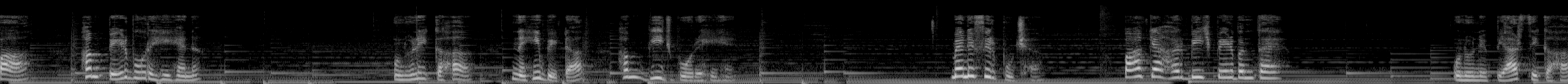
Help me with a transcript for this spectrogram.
पा, हम पेड़ बो रहे हैं ना? उन्होंने कहा, नहीं बेटा, हम बीज बो रहे हैं। मैंने फिर पूछा, पा, क्या हर बीज पेड़ बनता है? उन्होंने प्यार से कहा,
